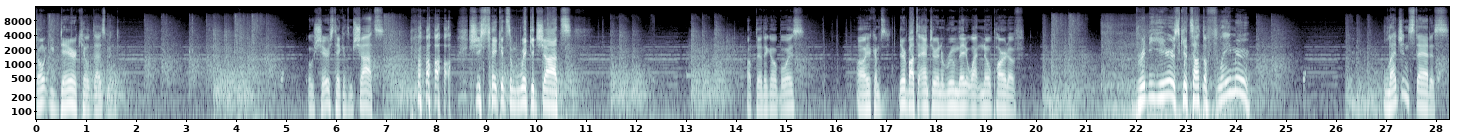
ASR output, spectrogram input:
Don't you dare kill Desmond. Oh, Cher's taking some shots. She's taking some wicked shots. Up there they go, boys. Oh, here comes... They're about to enter in a room they didn't want no part of. Brittany Years gets out the flamer. Legend status.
